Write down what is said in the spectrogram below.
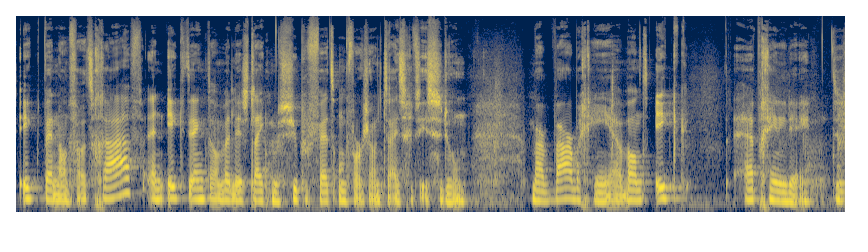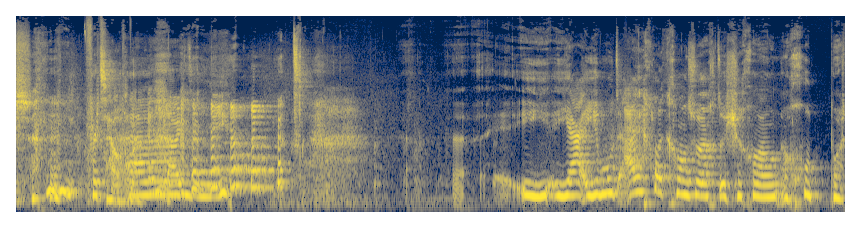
ik ben dan fotograaf... en ik denk dan wel eens... het lijkt me super vet om voor zo'n tijdschrift iets te doen. Maar waar begin je? Want ik heb geen idee. Dus vertel Eh, maar. Enlighten me. Ja, je moet eigenlijk gewoon zorgen dat je gewoon een goed por-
